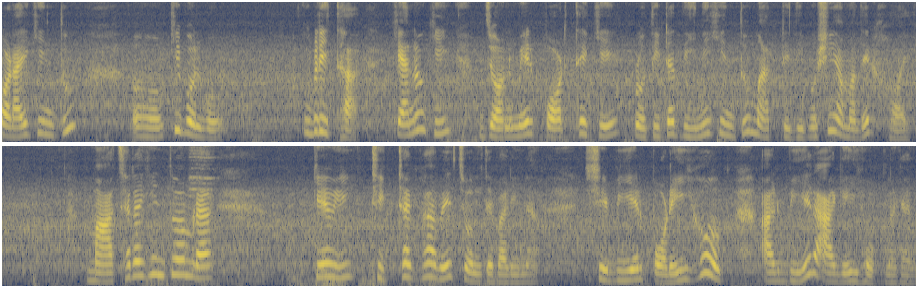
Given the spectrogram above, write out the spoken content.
করাই কিন্তু কি বলব, বৃথা। কেন কি জন্মের পর থেকে প্রতিটা দিনই কিন্তু মাতৃদিবসই আমাদের হয়। মা ছাড়া কিন্তু আমরা কেউই ঠিকঠাকভাবে চলতে পারি না। সে বিয়ের পরেই হোক আর বিয়ের আগেই হোক না কেন।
